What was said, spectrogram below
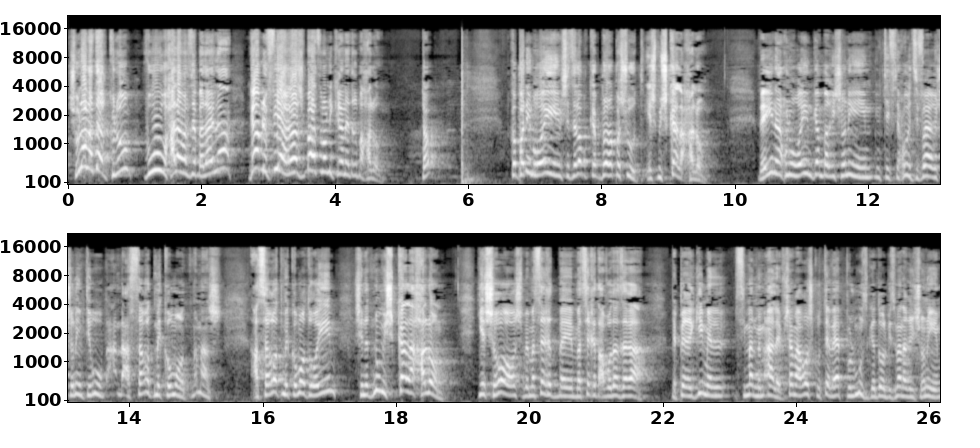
שהוא לא נדר כלום, והוא חלם על זה בלילה, גם לפי הרשב"א זה לא נקרא נדר בחלום. טוב? על כל פנים רואים שזה לא, לא פשוט, יש משקל לחלום. והנה אנחנו רואים גם בראשונים, אם תפתחו את ספרי הראשונים, תראו בעשרות מקומות, ממש, עשרות מקומות רואים שנתנו משקל לחלום. יש ראש במסכת, במסכת עבודה זרה, בפרק ג' סימן מ"א, שם הראש כותב, היה פולמוס גדול בזמן הראשונים,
